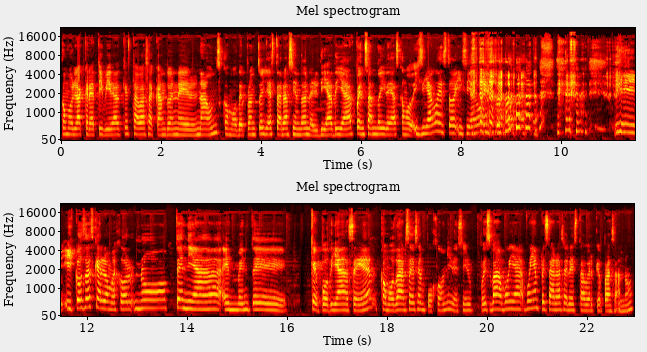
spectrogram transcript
como la creatividad que estaba sacando en el Nouns, como de pronto ya estar haciendo en el día a día, pensando ideas como, ¿y si hago esto? ¿Y si hago esto? y, y cosas que a lo mejor no tenía en mente que podía hacer, como darse ese empujón y decir, pues va, voy a, voy a empezar a hacer esto a ver qué pasa, ¿no?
